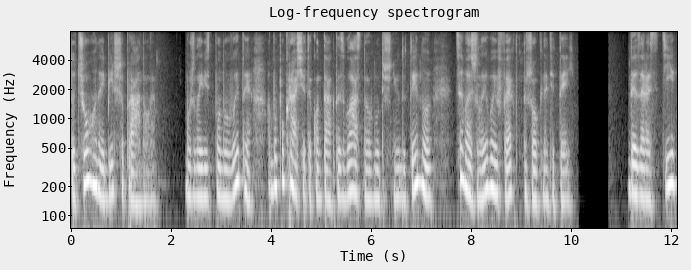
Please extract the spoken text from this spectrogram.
до чого найбільше прагнули. Можливість поновити або покращити контакти з власною внутрішньою дитиною це важливий ефект книжок для дітей. Де зараз ті,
